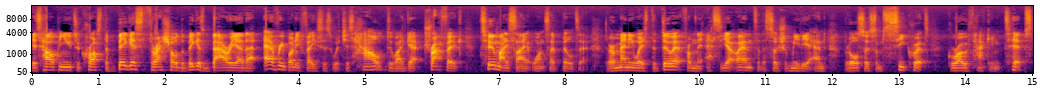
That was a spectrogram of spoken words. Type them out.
is helping you to cross the biggest threshold, the biggest barrier that everybody faces, which is how do I get traffic to my site once I've built it. There are many ways to do it from the SEO end to the social media end, but also some secret growth hacking tips.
